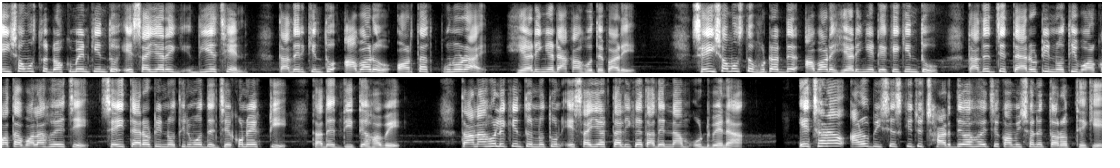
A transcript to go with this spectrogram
এই সমস্ত ডকুমেন্ট কিন্তু এসআইআরে দিয়েছেন, তাদের কিন্তু আবারও অর্থাৎ পুনরায় হিয়ারিংয়ে ডাকা হতে পারে। সেই সমস্ত ভোটারদের আবার হিয়ারিংয়ে ডেকে কিন্তু তাদের যে তেরোটি নথি কথা বলা হয়েছে, সেই তেরোটি নথির মধ্যে যে কোনো একটি তাদের দিতে হবে। তা না হলে কিন্তু নতুন এসআইআর তালিকায় তাদের নাম উঠবে না। এছাড়াও আরও বিশেষ কিছু ছাড় দেওয়া হয়েছে কমিশনের তরফ থেকে।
